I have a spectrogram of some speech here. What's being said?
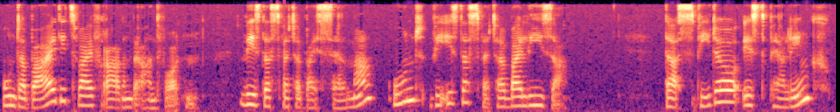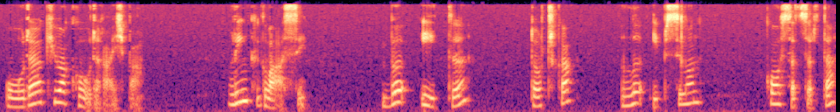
und dabei die zwei Fragen beantworten. Wie ist das Wetter bei Selma und wie ist das Wetter bei Lisa? Das Video ist per Link oder QR-Code erreichbar. Link glasi bit.ly kosa crta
